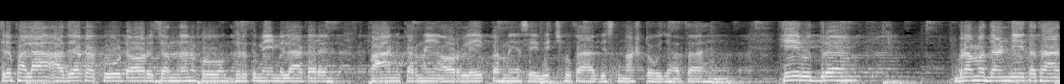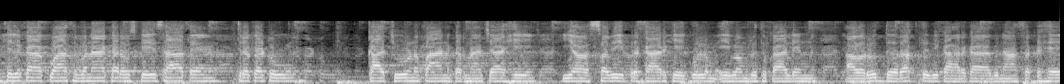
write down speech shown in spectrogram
त्रिफला, अदरक, कूट और चंदन को घृत में मिलाकर पान करने और लेप करने से बिच्छू का विष नष्ट हो जाता है। हे रुद्र, ब्रह्मदंडी तथा तिल का क्वाथ बनाकर उसके साथ त्रिकटु का चूर्ण पान करना चाहिए यह सभी प्रकार के गुल्म एवं ऋतुकालीन अवरुद्ध रक्त विकार का विनाशक है।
